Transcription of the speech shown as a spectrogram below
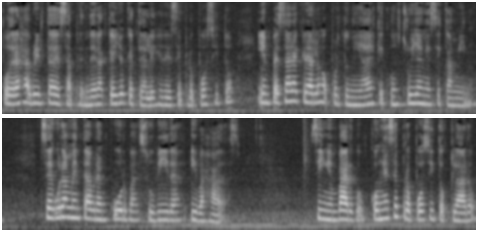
podrás abrirte a desaprender aquello que te aleje de ese propósito y empezar a crear las oportunidades que construyan ese camino Seguramente habrán curvas, subidas y bajadas. Sin embargo, con ese propósito claro,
